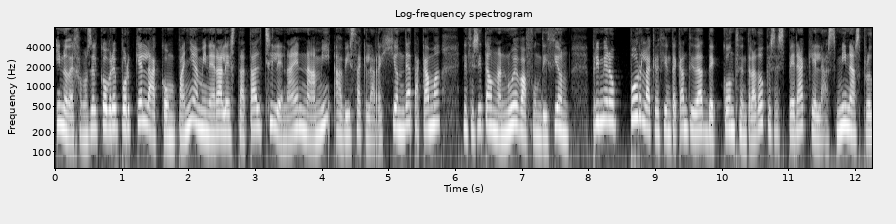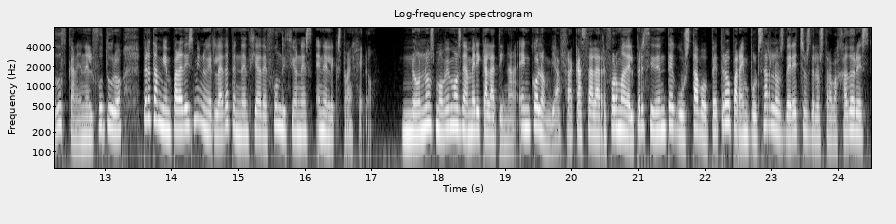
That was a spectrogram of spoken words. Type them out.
Y no dejamos el cobre porque la compañía mineral estatal chilena Enami avisa que la región de Atacama necesita una nueva fundición, primero por la creciente cantidad de concentrado que se espera que las minas produzcan en el futuro, pero también para disminuir la dependencia de fundiciones en el extranjero. No nos movemos de América Latina. En Colombia fracasa la reforma del presidente Gustavo Petro para impulsar los derechos de los trabajadores.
